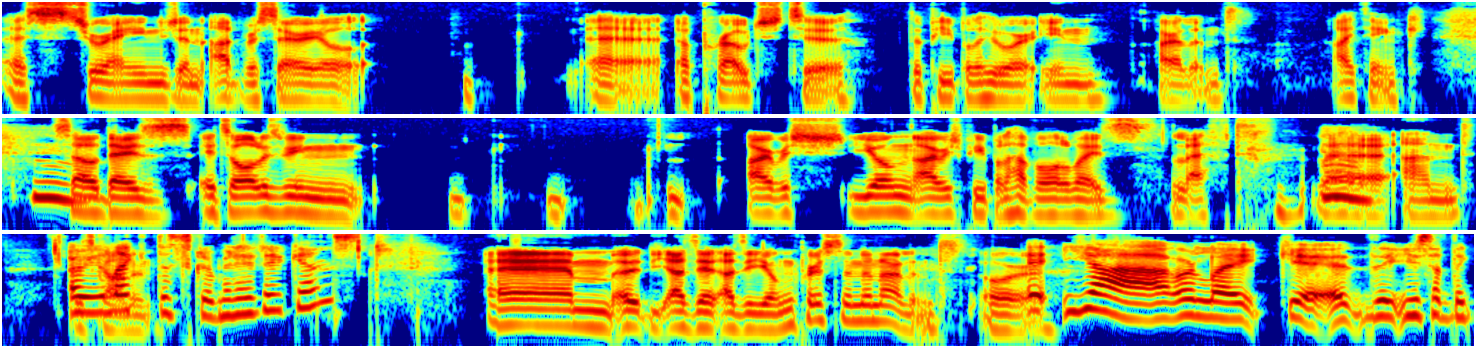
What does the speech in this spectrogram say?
a strange and adversarial uh, approach to the people who are in Ireland. I think so. There's it's always been Irish young Irish people have always left, uh, and Are you like in- discriminated against? Um, uh, as a as a young person in Ireland, or Uh, yeah, or like uh, the, you said, the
